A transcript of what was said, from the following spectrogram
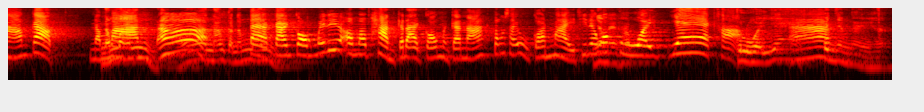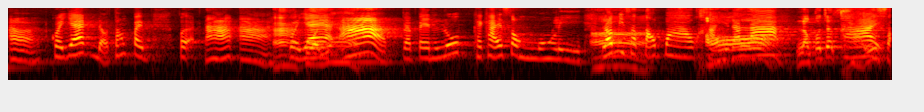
น้ำกับ น้ำน้ำมัมันนเออน้ำกับน้ำมันแต่การกรองไม่ได้เอามาผ่านกระดาษกรองเหมือนกันนะ ต้องใช้อุปกรณ์ใหม่ที่เรียกว่ายังไงกครับลวยแยกค่ะกลวยแยกอ่าเป็นยังไงฮะเอ่อกลวยแยกเดี๋ยวต้องไปเปิดนะคะอ่าอ่ากลวยแยกลวยกแยกอ่าจะเป็นรูปคล้ายๆ ทรงวงลีอ่าแล้วมีสต็อปวาล์วไขอยู่ด้านล่างอ๋อเราก็จะไขใช่ส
